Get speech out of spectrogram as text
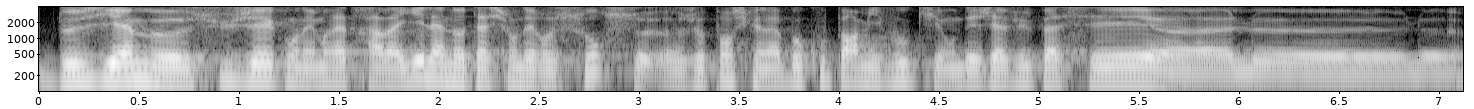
Deuxième euh, sujet qu'on aimerait travailler, la notation des ressources. Euh, je pense qu'il y en a beaucoup parmi vous qui ont déjà vu passer euh,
